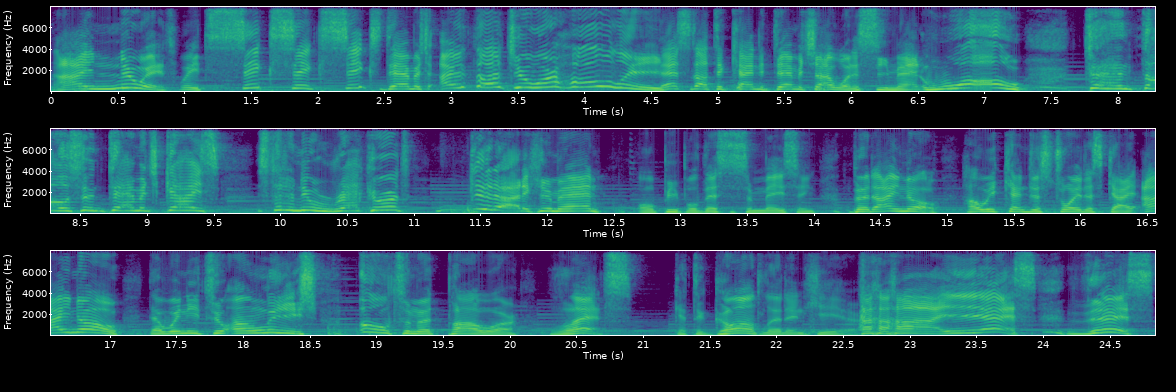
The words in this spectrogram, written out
I knew it. Wait, 666 damage? I thought you were holy. That's not the kind of damage I want to see, man. Whoa. 10,000 damage, guys. Is that a new record? Get out of here, man. Oh, people, this is amazing. But I know how we can destroy this guy. I know that we need to unleash ultimate power. Let's get the gauntlet in here. Haha, yes! This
